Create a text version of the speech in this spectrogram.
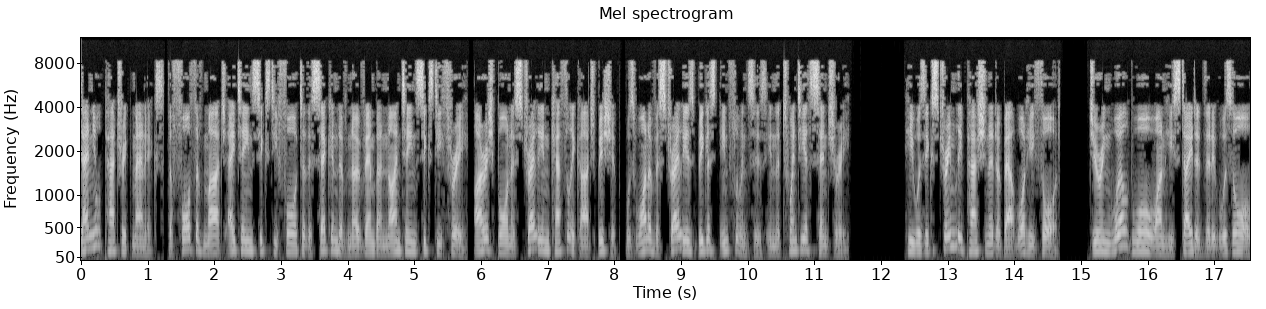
Daniel Patrick Mannix, the 4th of March 1864 to the 2nd of November 1963, Irish-born Australian Catholic Archbishop, was one of Australia's biggest influences in the 20th century. He was extremely passionate about what he thought. During World War I he stated that it was all,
